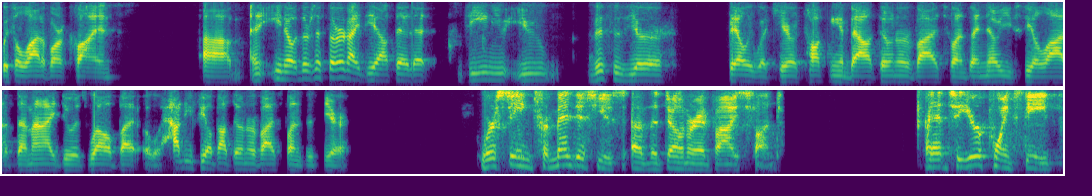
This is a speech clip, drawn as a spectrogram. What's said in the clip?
with a lot of our clients. Um, and you know, there's a third idea out there that Dean, you, you this is your bailiwick here, talking about donor advised funds. I know you see a lot of them, and I do as well. But how do you feel about donor advised funds this year? We're seeing tremendous use of the donor advised fund. And to your point, Steve,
